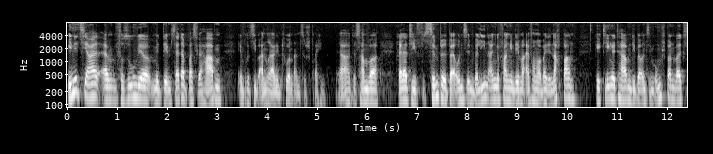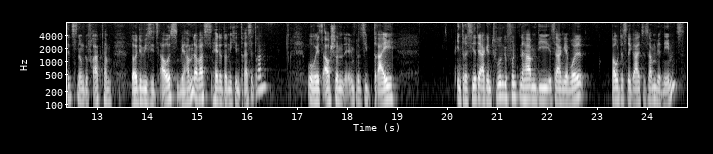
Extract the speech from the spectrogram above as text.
Initial ähm, versuchen wir mit dem Setup, was wir haben, im Prinzip andere Agenturen anzusprechen. Ja, das haben wir relativ simpel bei uns in Berlin angefangen, indem wir einfach mal bei den Nachbarn geklingelt haben, die bei uns im Umspannwerk sitzen und gefragt haben, Leute, wie sieht's aus? Wir haben da was, hättet ihr nicht Interesse dran? Wo wir jetzt auch schon im Prinzip drei interessierte Agenturen gefunden haben, die sagen, jawohl, baut das Regal zusammen, wir nehmen es.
